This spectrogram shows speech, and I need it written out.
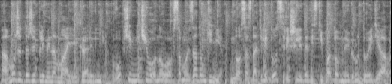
а может даже племена майя играли в них. В общем, ничего нового в самой задумке нет, но создатели DOTS решили довести подобную игру до идеала,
